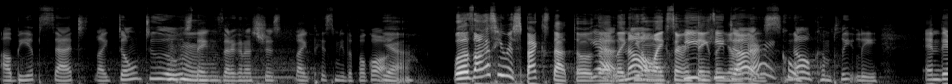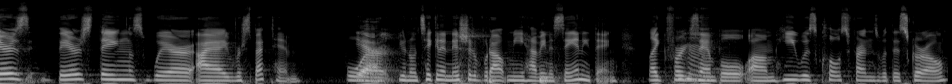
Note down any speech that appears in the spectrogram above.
I'll be upset. Like, don't do those things that are gonna just like piss me the fuck off. yeah. Well, as long as he respects that though, that like you don't like certain he, things, He does. like, right, cool. No, completely. And there's there's things where I respect him for Yeah. you know taking initiative without me having to say anything. Like Mm-hmm. for example, um, he was close friends with this girl,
